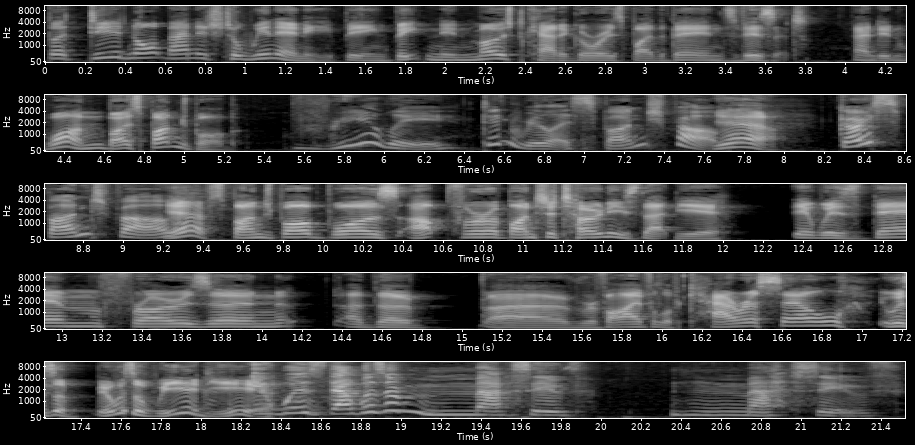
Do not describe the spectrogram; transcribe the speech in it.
but did not manage to win any, being beaten in most categories by the band's Visit, and in one by SpongeBob. Really? Didn't realize SpongeBob. Yeah. Go SpongeBob. Yeah, SpongeBob was up for a bunch of Tonys that year. It was them, Frozen, uh, the uh, revival of Carousel. It was a it was a weird year. It was that was a massive, massive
